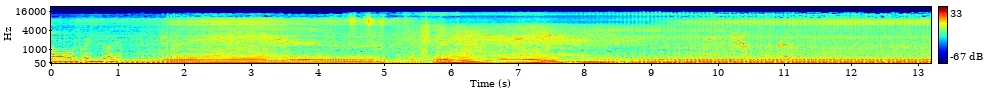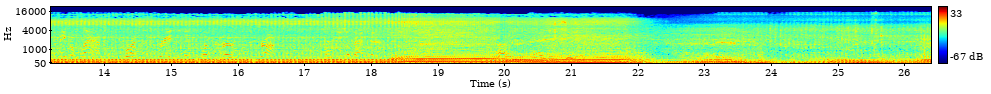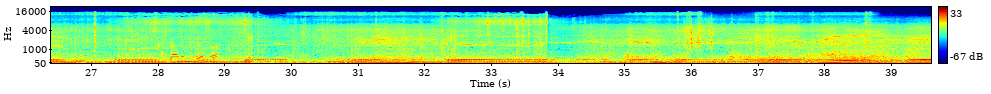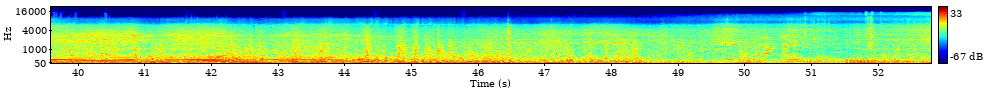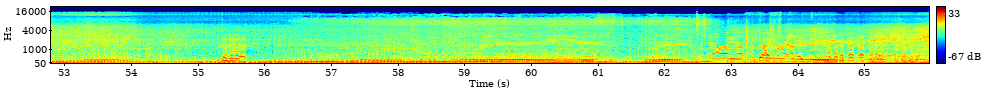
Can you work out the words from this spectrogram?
o, o, which way did you go there? now I, um, I'm driving around it.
